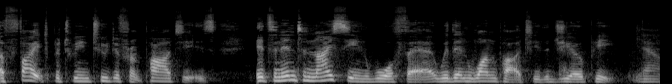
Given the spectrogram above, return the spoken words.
a fight between two different parties. It's an internecine warfare within one party, the GOP. Yeah.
